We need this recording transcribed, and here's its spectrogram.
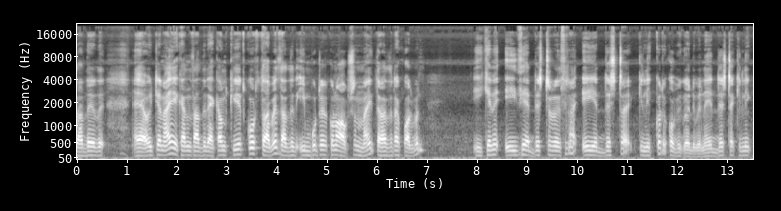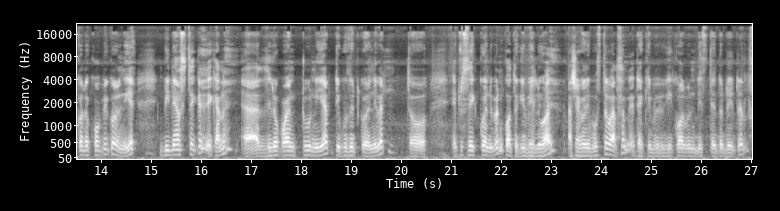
যাদের ওইটা নাই, এখানে তাদের অ্যাকাউন্ট ক্রিয়েট করতে হবে। যাদের ইম্পোর্টের কোনো অপশন নাই, তারা যেটা করবেন এইখানে এই যে অ্যাড্রেসটা রয়েছে না, এই অ্যাড্রেসটা ক্লিক করে কপি করে নেবেন। এই অ্যাড্রেসটা ক্লিক করে কপি করে নিয়ে বিনান্স থেকে এখানে জিরো পয়েন্ট টু নিয়ে ডিপোজিট করে নেবেন। তো একটু চেক করে নেবেন কত কি ভ্যালু হয়। আশা করি বুঝতে পারছেন এটা কীভাবে কী করবেন, বিস্তারিত ডিটেলস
